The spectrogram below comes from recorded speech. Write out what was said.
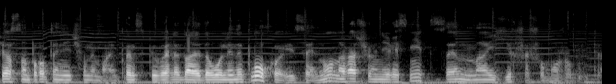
чесно, проти нічого немає. В принципі, виглядає доволі неплохо і це. Ну, наращування рісниць це найгірше, що може бути.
